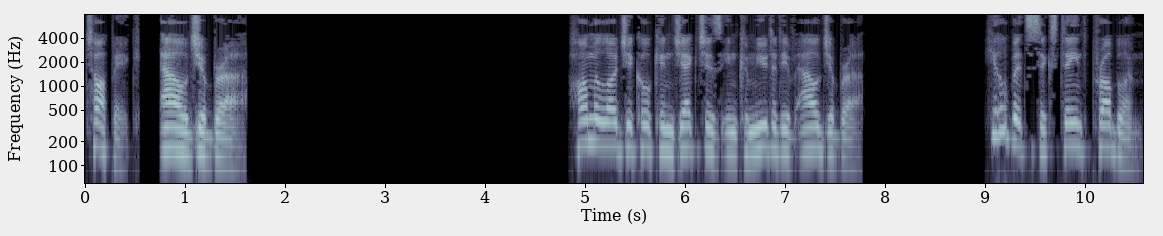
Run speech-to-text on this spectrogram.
Topic: Algebra. Homological conjectures in commutative algebra. Hilbert's 16th problem.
